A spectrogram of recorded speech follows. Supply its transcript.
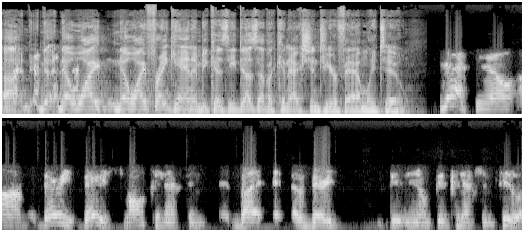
Uh, n- now, why? Now, why Frank Hannon? Because he does have a connection to your family too. Yes, you know, um, very very small connection, but a very good, you know good connection too.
